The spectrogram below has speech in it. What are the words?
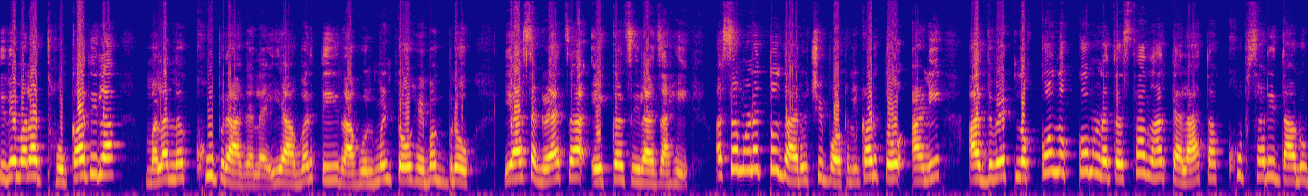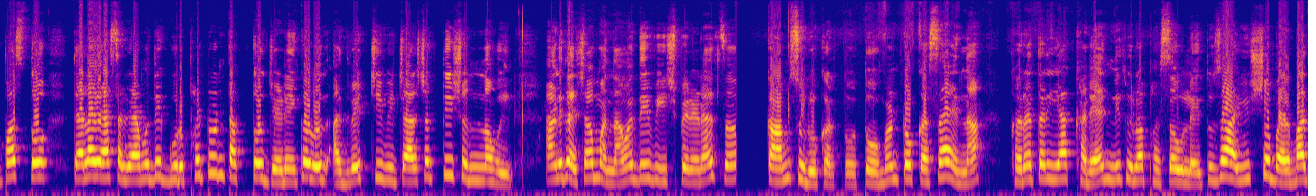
तिने मला धोका दिला. मला न खूप राग आलाय. यावरती राहुल म्हणतो हे बघ ब्रो या सगळ्याचा एकच इलाज आहे. असं म्हणत तो दारूची बॉटल काढतो आणि अद्वैत नको नको म्हणत असताना त्याला आता खूप सारी दारू पासतो त्याला या सगळ्यामध्ये गुरफटून टाकतो जेणेकरून अद्वैतची विचारशक्ती शून्य होईल. आणि त्याच्या मनामध्ये विष पेरण्याचं काम सुरू करतो. तो म्हणतो कसं आहे ना खरं तर या खऱ्यांनी तुला फसवलंय. तुझं आयुष्य बर्बाद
